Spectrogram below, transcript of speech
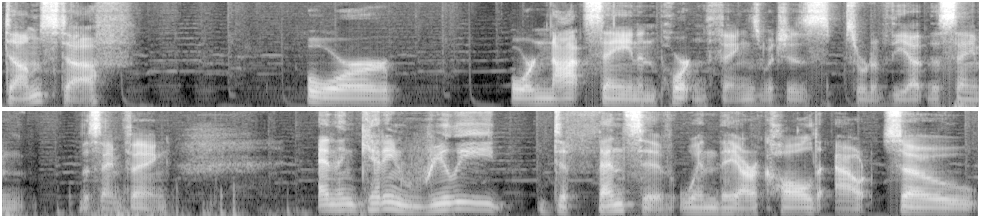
dumb stuff or or not saying important things, which is sort of the uh, the same the same thing, and then getting really defensive when they are called out. So,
